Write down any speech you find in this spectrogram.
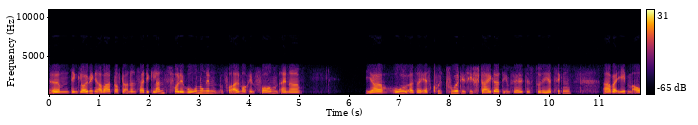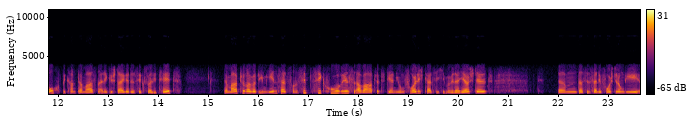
Ähm, den Gläubigen erwarten auf der anderen Seite glanzvolle Wohnungen, vor allem auch in Form einer ja, also Esskultur, die sich steigert im Verhältnis zu der jetzigen, aber eben auch bekanntermaßen eine gesteigerte Sexualität. Der Märtyrer wird im Jenseits von 70 Huris erwartet, deren Jungfräulichkeit sich immer wieder herstellt. Ähm, das ist eine Vorstellung, die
